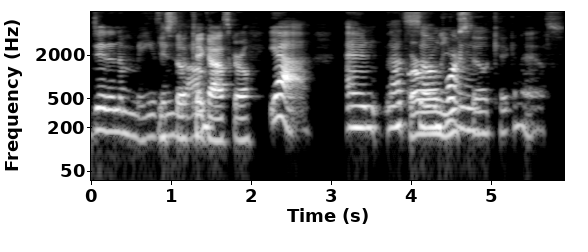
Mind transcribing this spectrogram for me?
did an amazing You still job. kick ass, girl. yeah and that's so Girl, important you still kicking ass.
